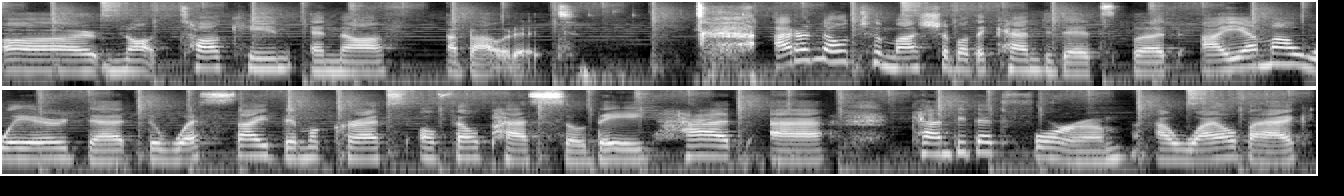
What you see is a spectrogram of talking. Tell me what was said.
are not talking enough about it. I don't know too much about the candidates, but I am aware that the West Side Democrats of El Paso, they had a candidate forum a while back,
